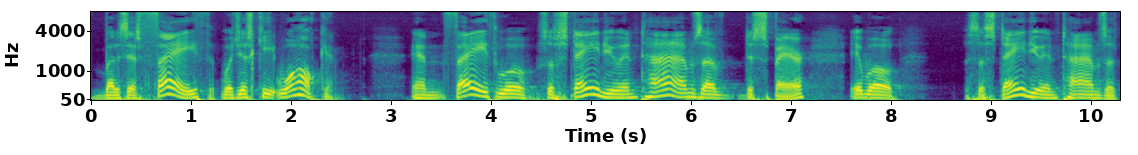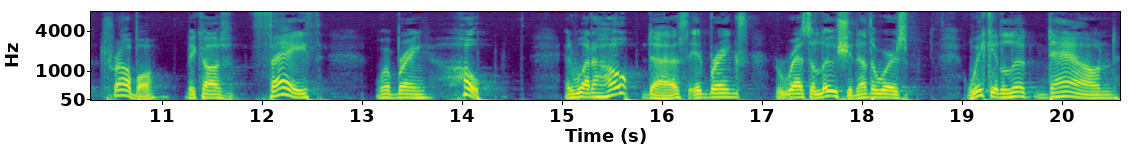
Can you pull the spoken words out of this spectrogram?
but it says faith will just keep walking. And faith will sustain you in times of despair. It will sustain you in times of trouble because faith will bring hope. And what hope does, it brings resolution. In other words, we can look down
